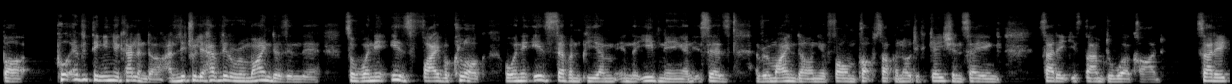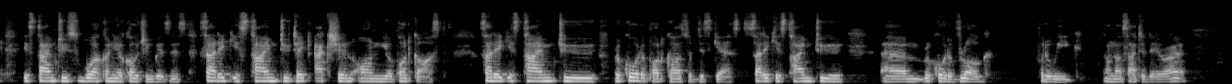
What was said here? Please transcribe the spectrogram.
But put everything in your calendar and literally have little reminders in there. So when it is five o'clock or when it is 7 p.m. in the evening and it says a reminder on your phone pops up a notification saying, Sadiq, it's time to work hard. Sadiq, it's time to work on your coaching business. Sadiq, it's time to take action on your podcast. Sadiq, it's time to record a podcast with this guest. Sadiq, it's time to um, record a vlog for the week on a Saturday, right?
